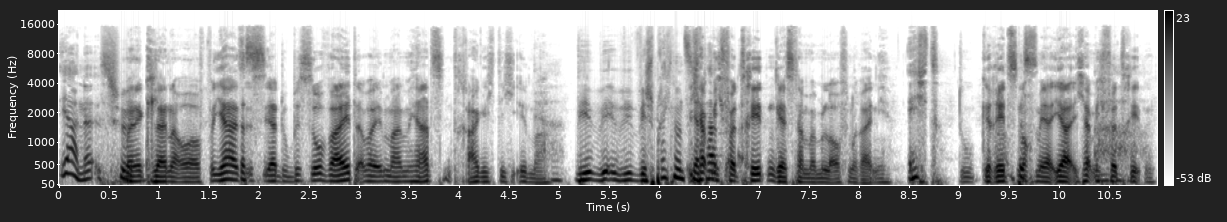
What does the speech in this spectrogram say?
ja, ne, ist schön. Meine kleine Auer. Ja, es Das- ist ja, du bist so weit, aber in meinem Herzen trage ich dich immer. Wir, wir, wir- sprechen uns Ich ja habe mich vertreten gestern beim Laufen, Reini. Echt? Du gerätst Ja, noch mehr. Ja, ich habe mich vertreten.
